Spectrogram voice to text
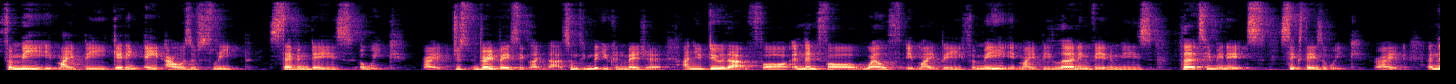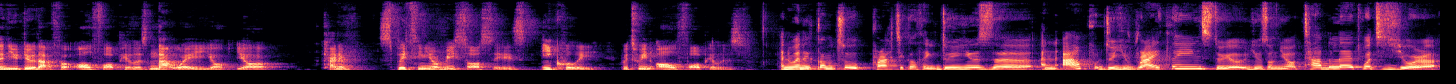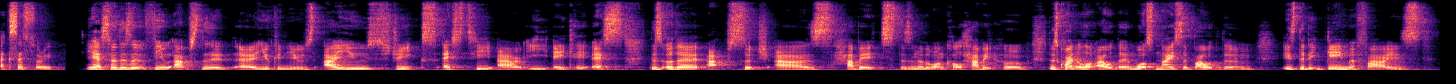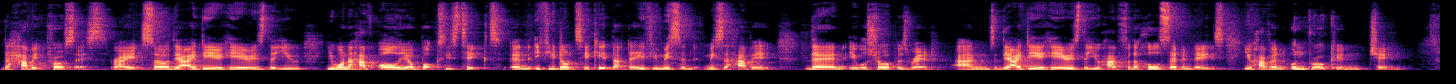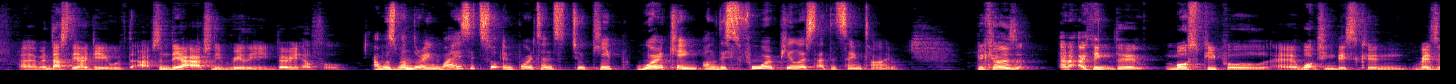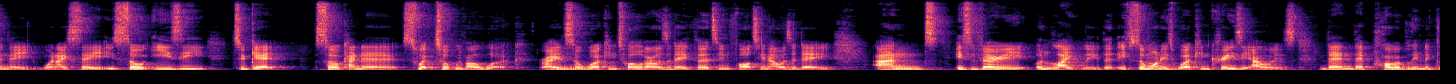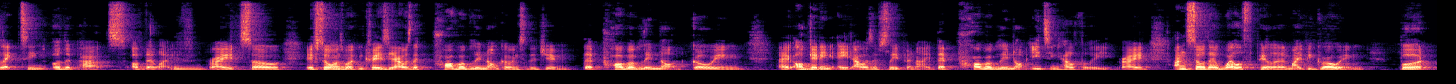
for me, it might be getting eight hours of sleep seven days a week, right? Just very basic like that, something that you can measure. And you do that for, and then for wealth, it might be, for me, it might be learning Vietnamese 30 minutes, six days a week, right? And then you do that for all four pillars. And that way you're, you're kind of splitting your resources equally between all four pillars. And when it comes to practical things, do you use uh, an app? Do you write things? Do you use on your tablet? What is your accessory? Yeah, so there's a few apps that uh, you can use. I use Streaks, S-T-R-E-A-K-S. There's other apps such as Habits. There's another one called Habit Hub. There's quite a lot out there. And what's nice about them is that it gamifies the habit process, right? So the idea here is that you, you want to have all your boxes ticked. And if you don't tick it that day, if you miss a, miss a habit, then it will show up as red. And the idea here is that you have, for the whole seven days, you have an unbroken chain. Um, and that's the idea with the apps. And they are actually really very helpful. I was wondering why is it so important to keep working on these four pillars at the same time? Because, and I think that most people uh, watching this can resonate when I say it's so easy to get so kind of swept up with our work, right? So working 12 hours a day, 13, 14 hours a day. And it's very unlikely that if someone is working crazy hours, then they're probably neglecting other parts of their life, right? So if someone's working crazy hours, they're probably not going to the gym. They're probably not going uh, or getting eight hours of sleep a night. They're probably not eating healthily, right? And so their wealth pillar might be growing, but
